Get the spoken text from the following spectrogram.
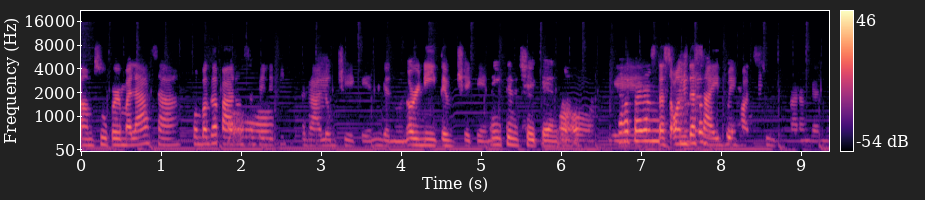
um, super malasa. Kumbaga parang sa Oo. Philippines, Tagalog chicken, ganun. Or native chicken. Native chicken. Oo. Saka Yes. parang- Tapos on the side, may hot soup. Parang ganun.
